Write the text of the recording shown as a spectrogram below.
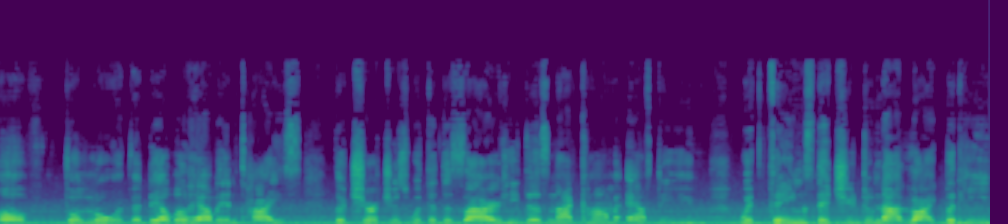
of the Lord. The devil have enticed the churches with the desire. He does not come after you with things that you do not like, but he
